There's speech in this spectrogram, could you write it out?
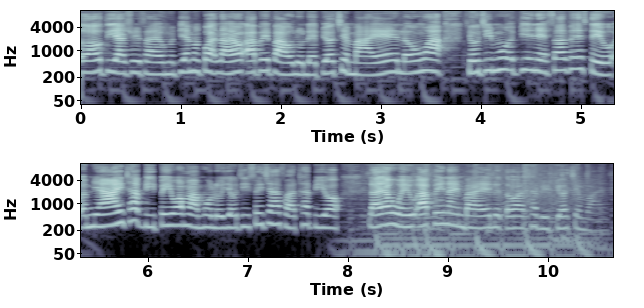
တော့တရားရွှေ file ကိုမပြတ်မကွက်လာရောက်အားပေးပါဦးလို့လည်းပြောချင်ပါရဲ့လုံးဝယုံကြည်မှုအပြည့်နဲ့ service တွေကိုအများကြီးထပ်ပြီးပေးသွားမှာမဟုတ်လို့ယုံကြည်စိတ်ချစွာထပ်ပြီးတော့လာရောက်ဝယ်ယူအားပေးနိုင်ပါရဲ့လို့တော့ထပ်ပြီးပြောချင်ပါတယ်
